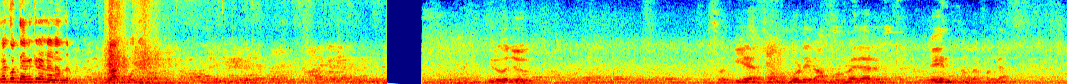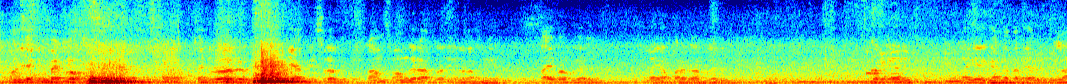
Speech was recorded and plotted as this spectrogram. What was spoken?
నాకు కొద్ది వెనక్కి రండి అందరూ ఈరోజు స్వర్గీయ బోడి రామ్మోహన్ రావు గారు జయంతి సందర్భంగా మన జగన్పేటలో చంద్రబాబు పార్టీ రామస్వామి గారు ఆధ్వర్యంలో అలాగే సాయిబాబు గారు అలాగే అప్పారావు గారు కర్ గారు అలాగే గంగాధర్ గారు ఇలా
